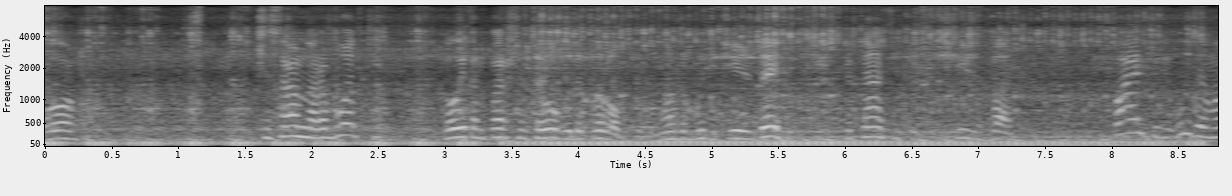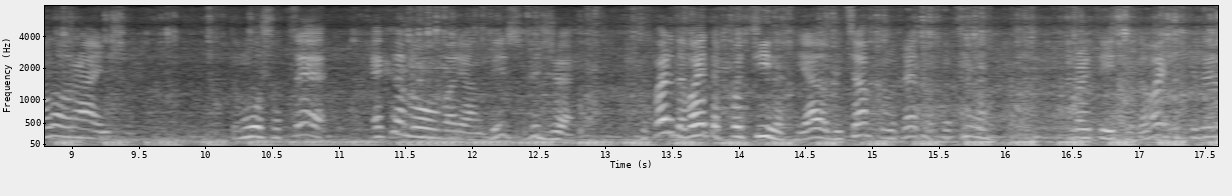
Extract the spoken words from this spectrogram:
по часам наработки, коли там перше ТО буде коробкою. Може бути через 10, через 15, через 20. Файкері буде воно раніше. Тому що це економ варіант, більш бюджетний. Тепер давайте по цінах. Я обіцяв конкретно по цінах пройтися. Давайте підемо.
